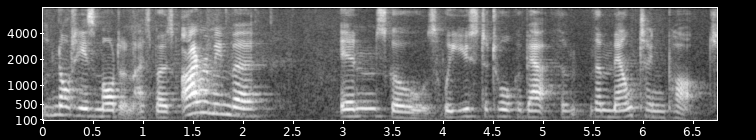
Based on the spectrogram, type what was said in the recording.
not as modern, I suppose. I remember in schools we used to talk about the, the melting pot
